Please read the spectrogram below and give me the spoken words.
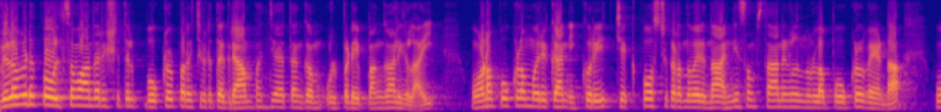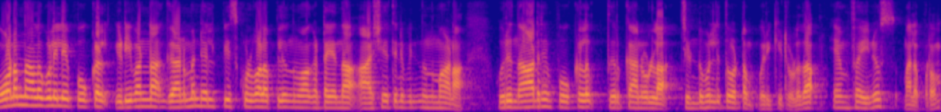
വിളവെടുപ്പ് ഉത്സവാന്തരീക്ഷത്തിൽ പൂക്കൾ പറിച്ചെടുത്ത ഗ്രാമപഞ്ചായത്ത് അംഗം ഉൾപ്പെടെ പങ്കാളികളായി. ഓണപ്പൂക്കളം ഒരുക്കാൻ ഇക്കുറി ചെക്ക് പോസ്റ്റ് കടന്നു വരുന്ന അന്യസംസ്ഥാനങ്ങളിൽ നിന്നുള്ള പൂക്കൾ വേണ്ട. ഓണം നാളുകളിലെ പൂക്കൾ Edavanna government L P school വളപ്പിൽ നിന്നുമാകട്ടെ എന്ന ആശയത്തിന് നിന്നുമാണ് ഒരു നാടിന് പൂക്കൾ തീർക്കാനുള്ള ചെണ്ടുമല്ലിത്തോട്ടം ഒരുക്കിയിട്ടുള്ളത്. M fi news Malappuram.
